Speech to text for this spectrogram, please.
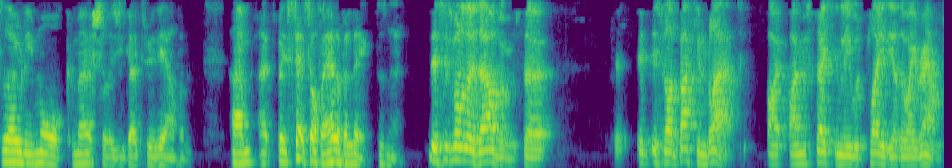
slowly more commercial as you go through the album. Um, uh, but it sets off a hell of a lick, doesn't it? This is one of those albums that it's like Back in Black. I, I mistakenly would play the other way round.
